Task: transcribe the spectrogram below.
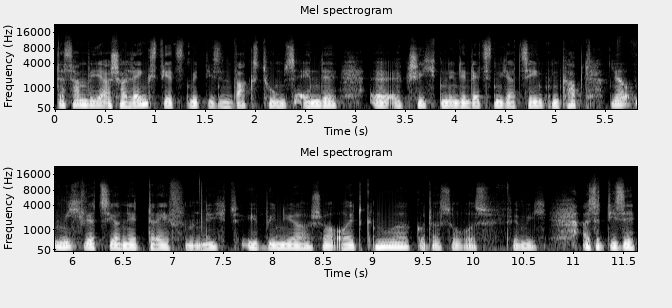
das haben wir ja schon längst jetzt mit diesen Wachstumsende-Geschichten äh, in den letzten Jahrzehnten gehabt. Ja, mich wird es ja nicht treffen, nicht? Ich bin ja schon alt genug oder sowas für mich. Also diese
